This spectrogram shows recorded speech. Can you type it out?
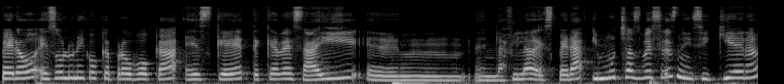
Pero eso lo único que provoca es que te quedes ahí en, en la fila de espera y muchas veces ni siquiera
